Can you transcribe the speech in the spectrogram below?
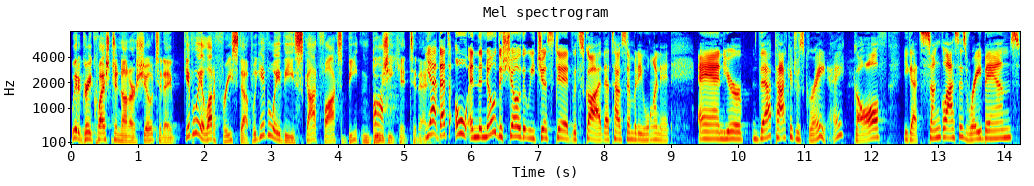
We had a great question on our show today. Gave away a lot of free stuff. We gave away the Scott Fox Beat and Bougie kit today. Yeah, that's oh, and the know the show that we just did with Scott. That's how somebody won it. And your that package was great. Hey, golf. You got sunglasses, Ray Bans.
